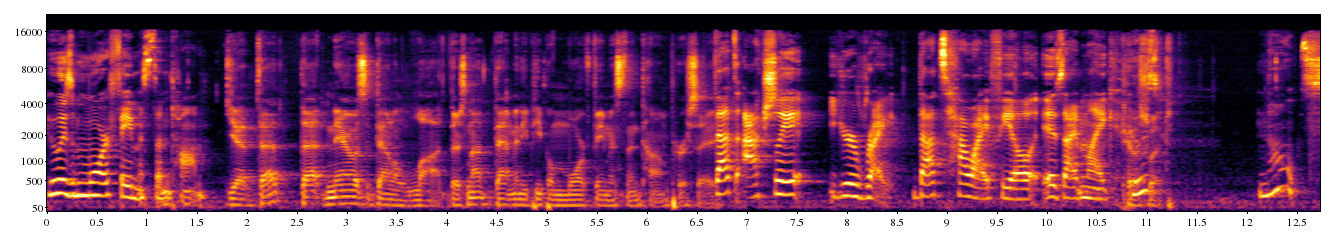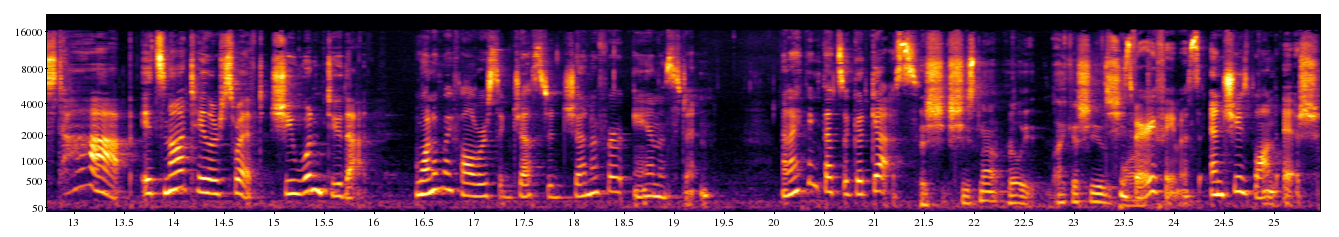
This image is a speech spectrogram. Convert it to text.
who is more famous than Tom. Yeah, that that narrows it down a lot. There's not that many people more famous than Tom per se. That's actually you're right. That's how I feel. Is I'm like Taylor who's Swift. no stop. It's not Taylor Swift. She wouldn't do that. One of my followers suggested Jennifer Aniston, and I think that's a good guess. She, she's not really. I guess she is. She's blonde. very famous, and she's blonde-ish.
